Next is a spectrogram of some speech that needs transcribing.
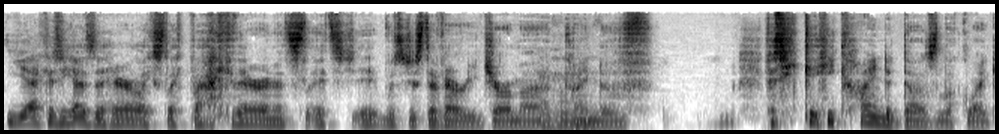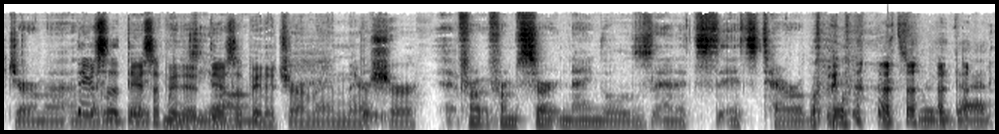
yeah because he has the hair like slicked back there and it's it's it was just a very Jerma Mm-hmm. kind of because he he kind of does look like Jerma a There's little a there's a bit bit of there's a bit of Jerma in there, sure. from from certain angles and it's it's terrible. It's really bad.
